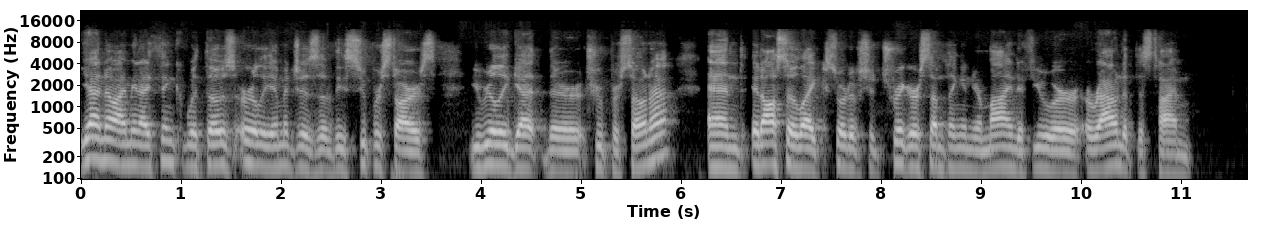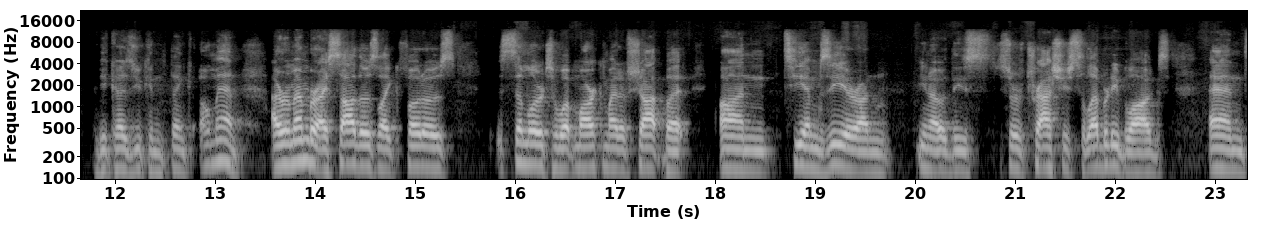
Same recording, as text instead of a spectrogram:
Yeah, no, I mean, I think with those early images of these superstars, you really get their true persona. And it also like sort of should trigger something in your mind if you were around at this time because you can think oh man i remember i saw those like photos similar to what mark might have shot but on tmz or on you know these sort of trashy celebrity blogs. And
